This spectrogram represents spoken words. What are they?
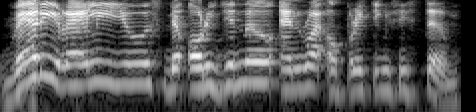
very rarely use the original Android operating system.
